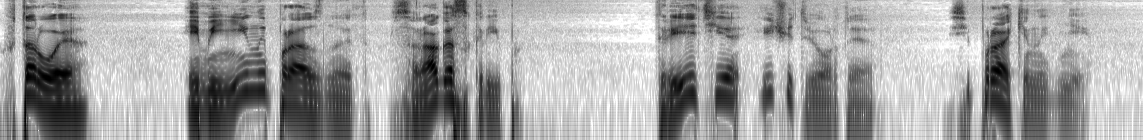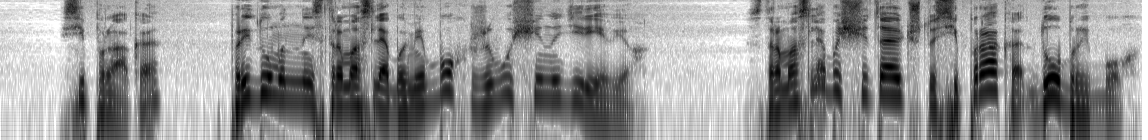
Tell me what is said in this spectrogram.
Второе. Именины празднует Срага Скрип. Третье и четвертое. Сипракины дни. Сипрака — придуманный стромослябами бог, живущий на деревьях. Стромослябы считают, что Сипрака — добрый бог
